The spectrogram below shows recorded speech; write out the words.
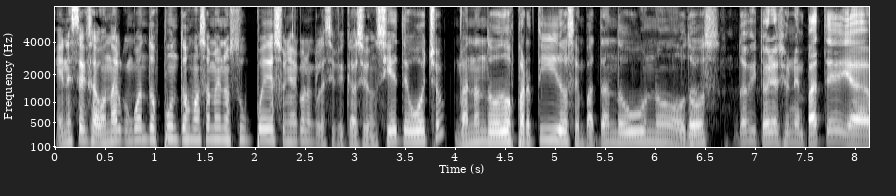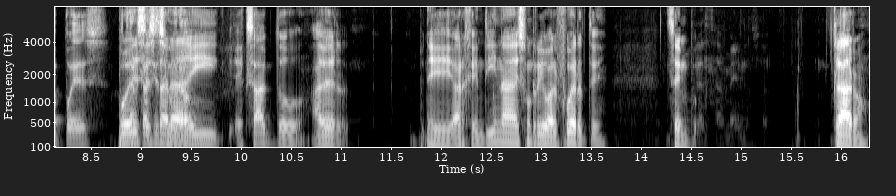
en este hexagonal, ¿con cuántos puntos más o menos tú puedes soñar con la clasificación? ¿Siete u ocho? ¿Ganando dos partidos, empatando uno o dos? Dos victorias y un empate, ya puedes. Puedes casi estar asegurado. ahí, exacto. A ver, eh, Argentina es un rival fuerte. Se claro,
